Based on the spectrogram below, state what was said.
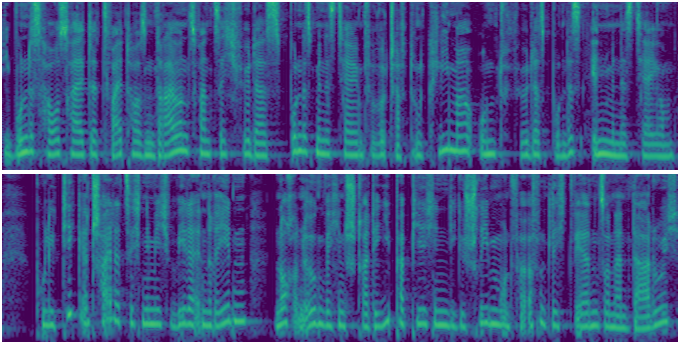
die Bundeshaushalte 2023 für das Bundesministerium für Wirtschaft und Klima und für das Bundesinnenministerium Politik entscheidet sich nämlich weder in Reden noch in irgendwelchen Strategiepapierchen, die geschrieben und veröffentlicht werden, sondern dadurch,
